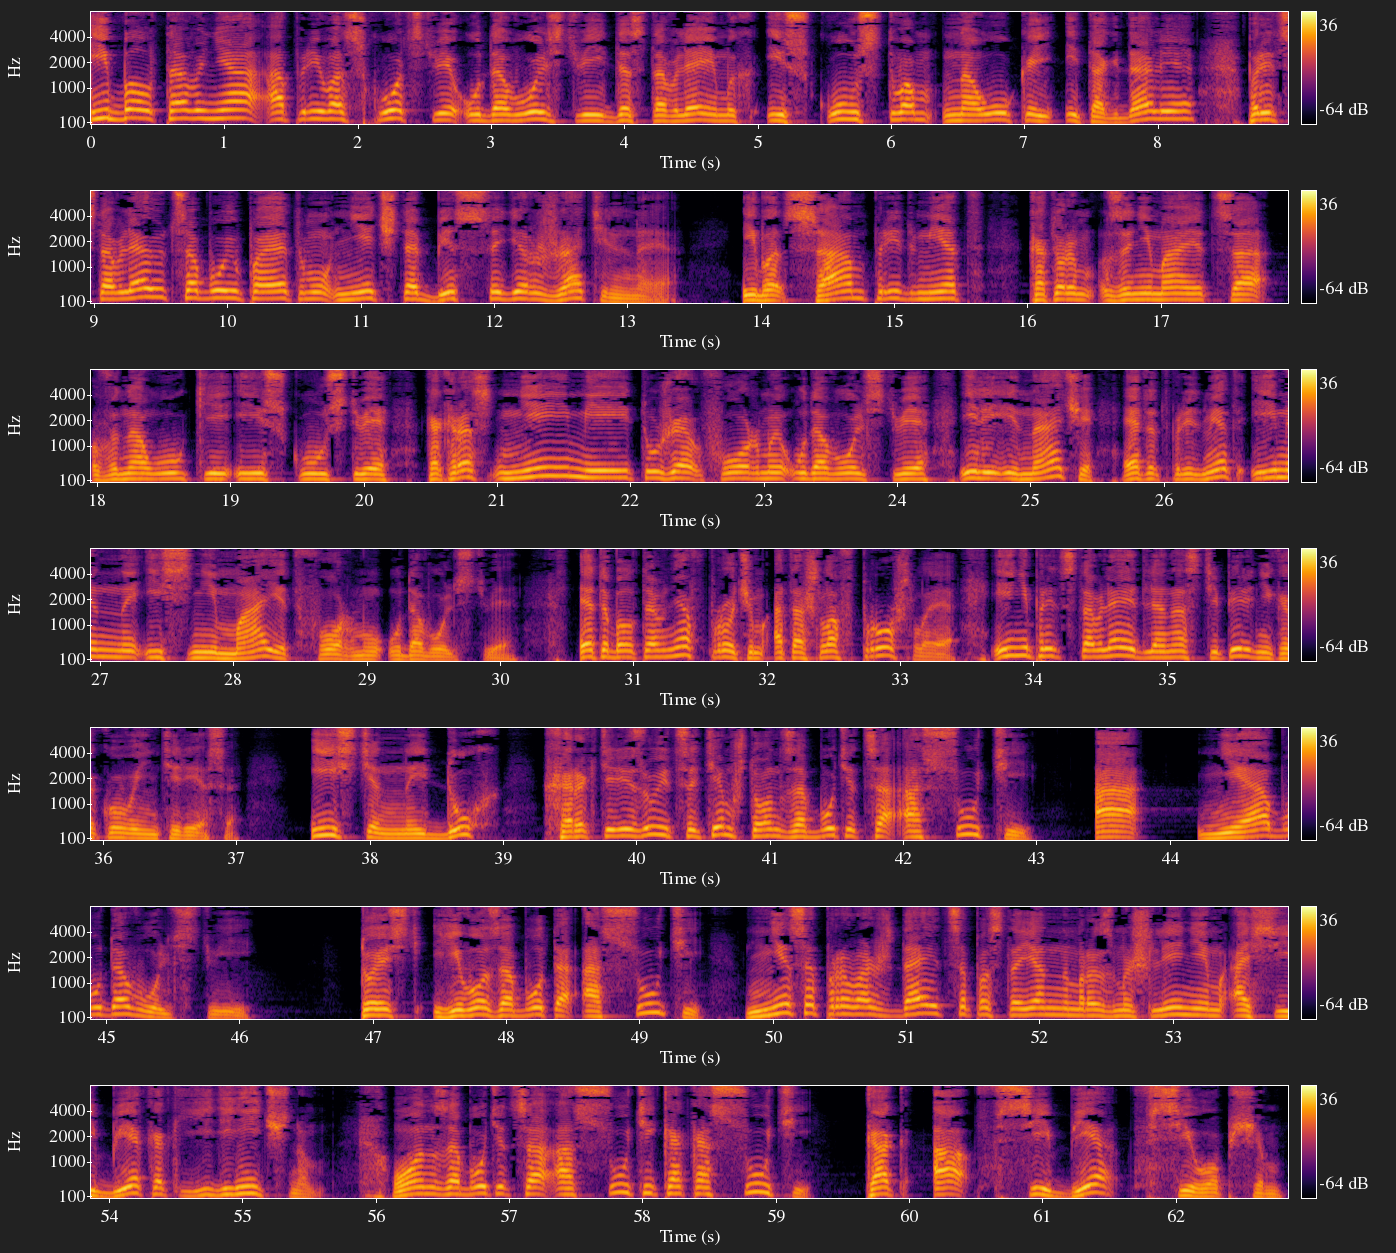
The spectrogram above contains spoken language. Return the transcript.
и болтовня о превосходстве удовольствий, доставляемых искусством, наукой и так далее, представляют собою поэтому нечто бессодержательное, ибо сам предмет которым занимается в науке и искусстве, как раз не имеет уже формы удовольствия, или иначе этот предмет именно и снимает форму удовольствия. Эта болтовня, впрочем, отошла в прошлое и не представляет для нас теперь никакого интереса. Истинный дух характеризуется тем, что он заботится о сути, а не об удовольствии. То есть его забота о сути не сопровождается постоянным размышлением о себе как единичном. Он заботится о сути как о сути, как о в себе всеобщем.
